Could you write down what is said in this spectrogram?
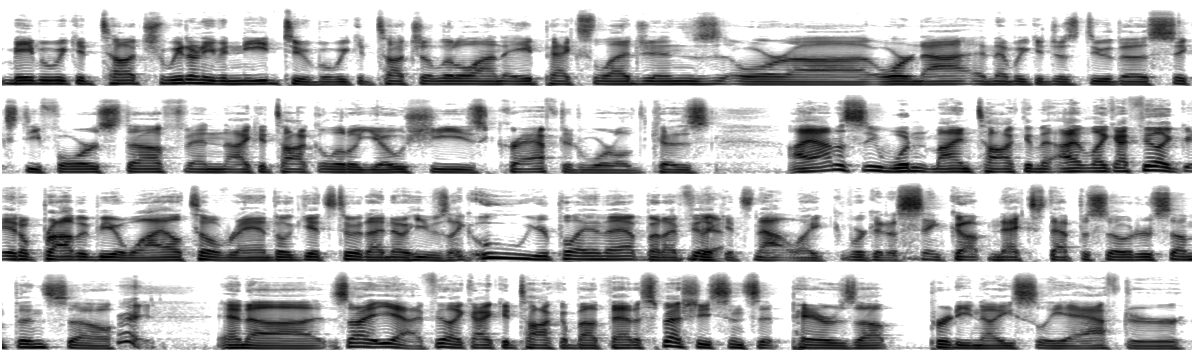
maybe we could touch. We don't even need to, but we could touch a little on Apex Legends or uh or not, and then we could just do the 64 stuff, and I could talk a little Yoshi's Crafted World because I honestly wouldn't mind talking. That I like. I feel like it'll probably be a while till Randall gets to it. I know he was like, "Ooh, you're playing that," but I feel yeah. like it's not like we're gonna sync up next episode or something. So. Right. And uh, so yeah, I feel like I could talk about that, especially since it pairs up pretty nicely after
